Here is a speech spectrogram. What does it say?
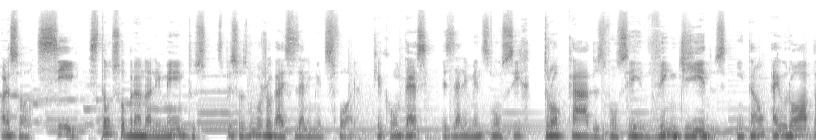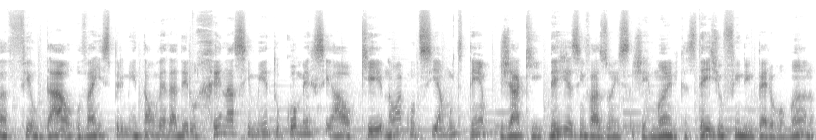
Olha só, se estão sobrando alimentos, as pessoas não vão jogar esses alimentos fora. O que acontece? Esses alimentos vão ser trocados, vão ser vendidos. Então, a Europa feudal vai experimentar um verdadeiro renascimento comercial que não acontecia há muito tempo, já que desde as invasões germânicas, desde o fim do Império Romano,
